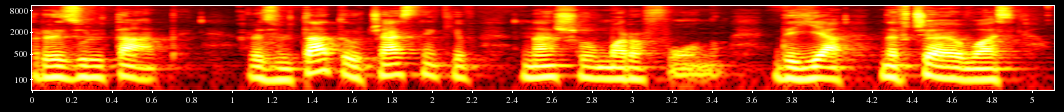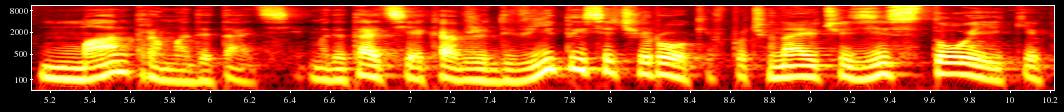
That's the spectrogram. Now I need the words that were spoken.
результати. Результати учасників нашого марафону, де я навчаю вас мантра медитації, медитації, яка вже 2000 років, починаючи зі стоїків,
